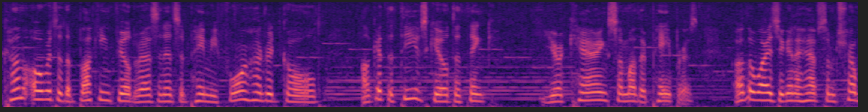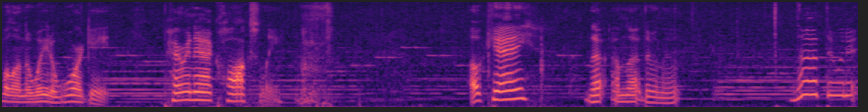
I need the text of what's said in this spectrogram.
Come over to the Buckingfield residence and pay me 400 gold. I'll get the Thieves Guild to think you're carrying some other papers. Otherwise, you're going to have some trouble on the way to Wargate. Perinac Hawksley. okay. No, I'm not doing that. Not doing it.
